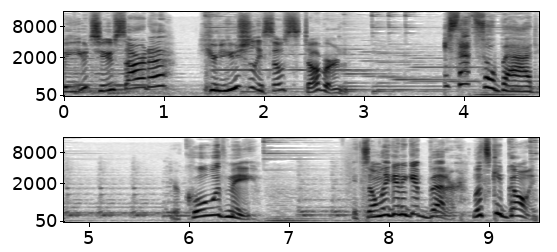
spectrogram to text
But you too, Sarada? You're usually so stubborn. Is that so bad? You're cool with me. It's only gonna get better. Let's keep going.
